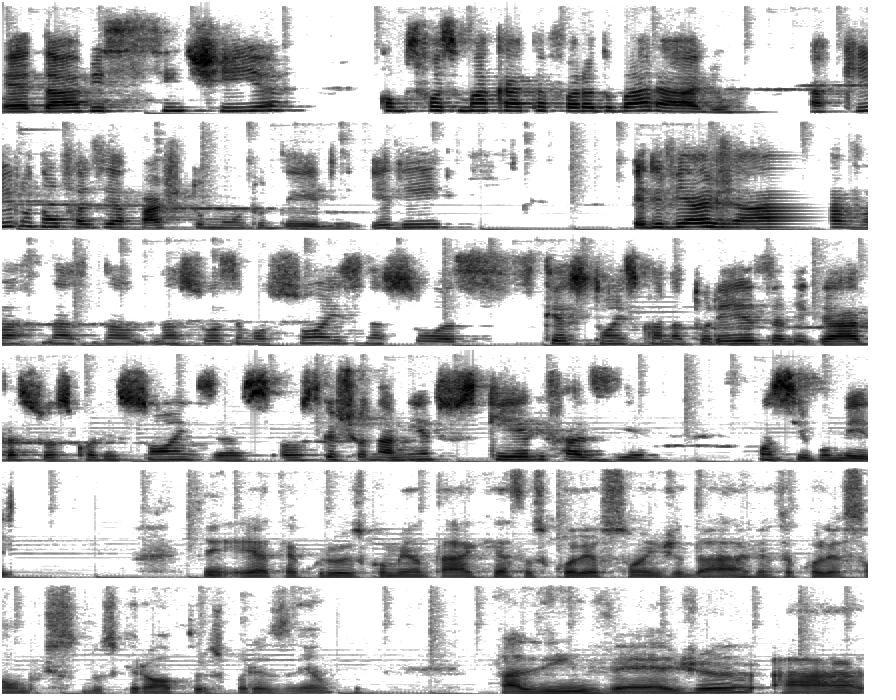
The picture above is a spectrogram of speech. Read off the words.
é, Darwin se sentia como se fosse uma carta fora do baralho. Aquilo não fazia parte do mundo dele. Ele ele viajava nas, nas, suas emoções, nas suas questões com a natureza, ligada às suas coleções, aos, questionamentos que ele fazia consigo mesmo. Sim, é até curioso comentar que essas coleções de Darwin, essa coleção dos, dos quirópteros, por exemplo, fazia inveja a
